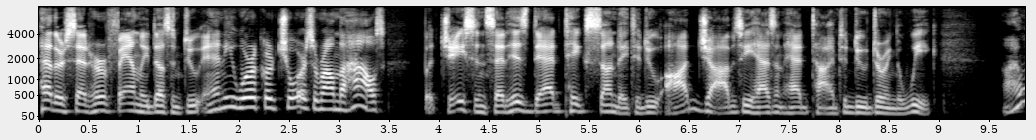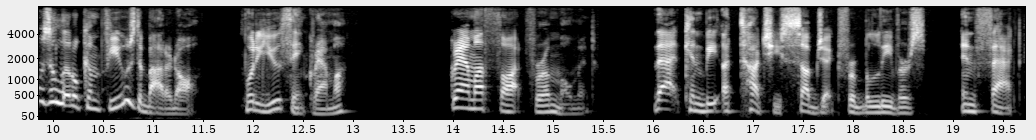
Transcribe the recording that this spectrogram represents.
Heather said her family doesn't do any work or chores around the house, but Jason said his dad takes Sunday to do odd jobs he hasn't had time to do during the week. I was a little confused about it all. What do you think, Grandma? Grandma thought for a moment. That can be a touchy subject for believers, in fact,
